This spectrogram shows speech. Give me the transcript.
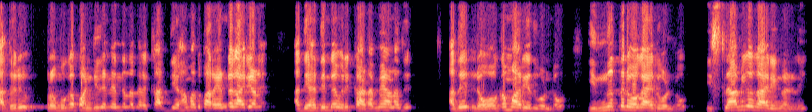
അതൊരു പ്രമുഖ പണ്ഡിതൻ എന്നുള്ള നിലയ്ക്ക് അദ്ദേഹം അത് പറയേണ്ട കാര്യമാണ്. അദ്ദേഹത്തിന്റെ ഒരു കടമയാണത്. അത് ലോകം മാറിയത് കൊണ്ടോ ഇന്നത്തെ ലോകമായതുകൊണ്ടോ ഇസ്ലാമിക കാര്യങ്ങളിൽ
